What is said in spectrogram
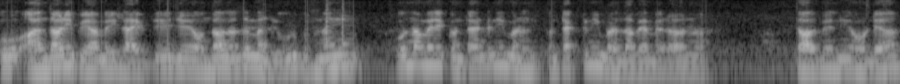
ਉਹ ਆਂਦਾ ਨਹੀਂ ਪਿਆ ਮੇਰੀ ਲਾਈਵ ਤੇ ਜੇ ਆਉਂਦਾ ਹੁੰਦਾ ਤਾਂ ਮੈਂ ਜ਼ਰੂਰ ਪੁੱਛਣਾ ਸੀ। ਉਹਨਾਂ ਮੇਰੇ ਕੰਟੈਂਟ ਨਹੀਂ ਬਣ ਕੰਟੈਕਟ ਨਹੀਂ ਬਣਦਾ ਪਿਆ ਮੇਰਾ ਉਹਨਾਂ ਨਾਲ। ਤਾਲਮੇਲ ਨਹੀਂ ਆਉਣ ਡਿਆ।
